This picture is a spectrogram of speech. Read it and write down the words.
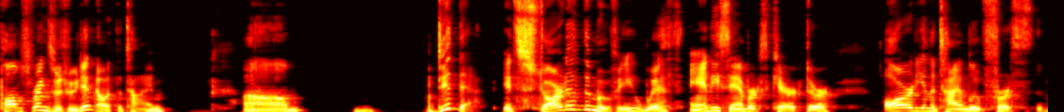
Palm Springs, which we didn't know at the time, um, did that. It started the movie with Andy Samberg's character already in the time loop for th-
